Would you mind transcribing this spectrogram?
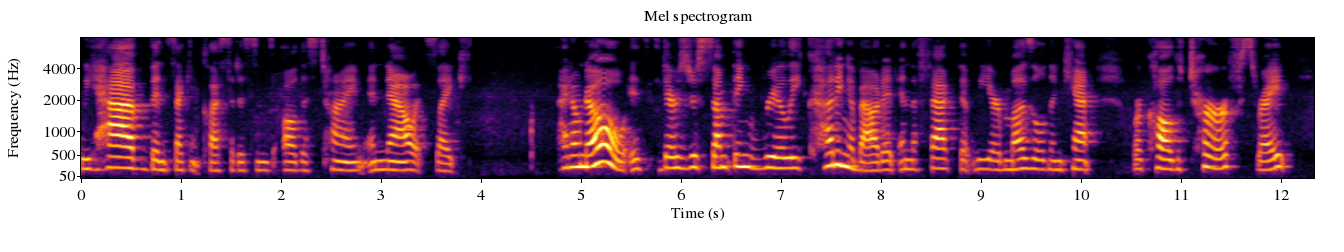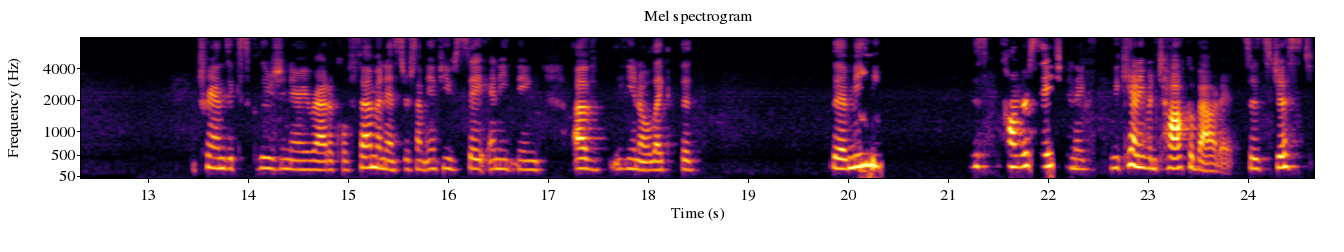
we have been second class citizens all this time and now it's like i don't know it's, there's just something really cutting about it and the fact that we are muzzled and can't we're called TERFs, right trans exclusionary radical feminists or something if you say anything of you know like the the meaning this conversation we can't even talk about it so it's just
